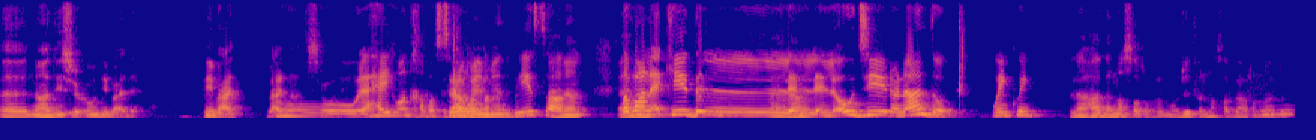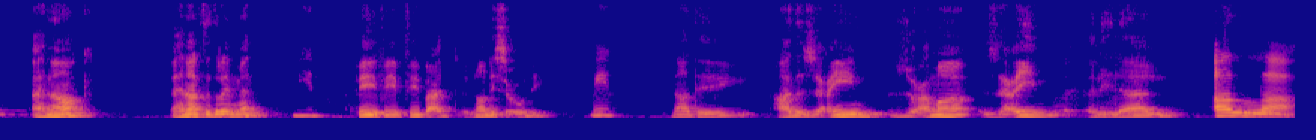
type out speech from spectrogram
آه، نادي سعودي بعد هنا في بعد بعد نادي سعودي. لا هي هون خبصوها تعرفين من- هناك؟ طبعا هناك- أكيد هناك. الأو جي رونالدو. وين كوين لا هذا النصر موجود في النصر لا رونالدو. هناك هناك تدرين من؟ مين؟ في في في بعد نادي سعودي. مين؟ نادي هذا الزعيم الزعماء زعيم الهلال. الله.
